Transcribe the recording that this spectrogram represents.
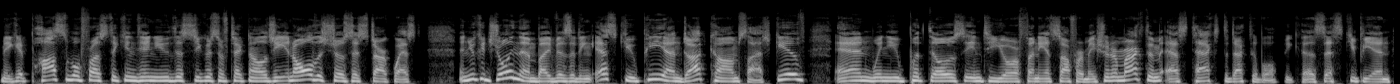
make it possible for us to continue the secrets of technology and all the shows at StarQuest. And you can join them by visiting sqpn.com slash give. And when you put those into your finance software, make sure to mark them as tax deductible because SQPN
